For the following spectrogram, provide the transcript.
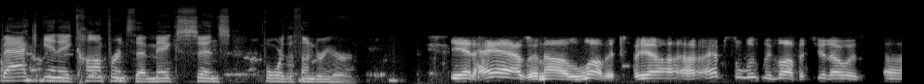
back in a conference that makes sense for the Thundering Herd? It has, and I love it. Yeah, I absolutely love it. You know, uh,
